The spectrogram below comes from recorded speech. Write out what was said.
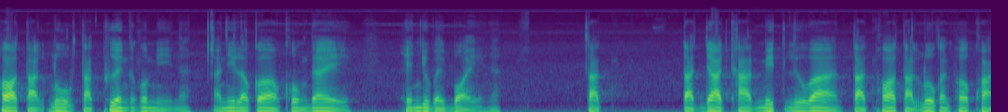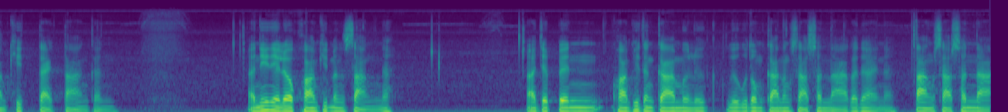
พ่อตัดลูกตัดเพื่อนกันก็มีนะ อันนี้เราก็คงได้เห็นอยู่บ่อยๆนะตัด ตัดญาติขาดมิตร หรือว่าตัดพ่อตัดลูกกันเพราะความคิดแตกต่างกัน อันนี้ในเรื่องความคิดมันสั่งนะอาจจะเป็นความคิดทางการเมืองหรือหรืออุดมการทางศาสนาก็ได้นะต่างศาสนา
